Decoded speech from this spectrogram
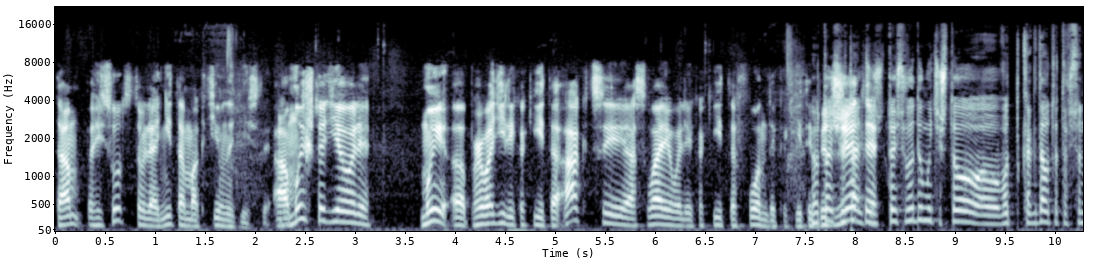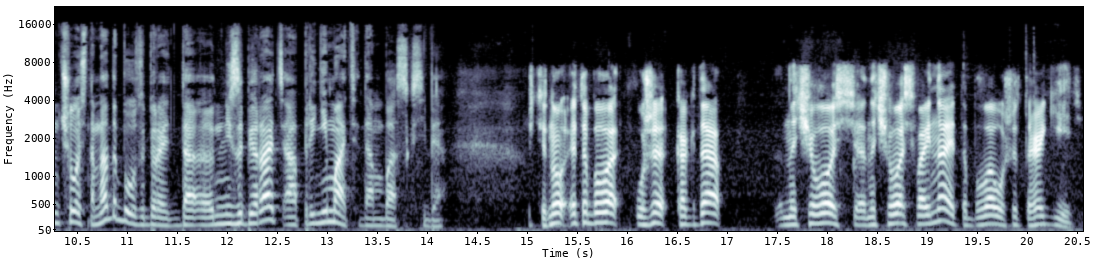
там присутствовали, они там активно действовали. А мы что делали? Мы э, проводили какие-то акции, осваивали какие-то фонды, какие-то ну, бюджеты. То есть, то есть вы думаете, что э, вот когда вот это все началось, нам надо было забирать, да, э, не забирать, а принимать Донбасс к себе? Слушайте, ну это было уже, когда началось, началась война, это была уже трагедия.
